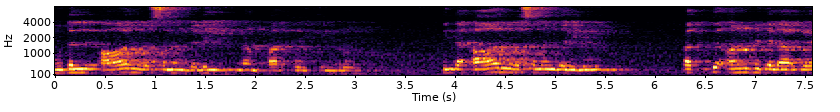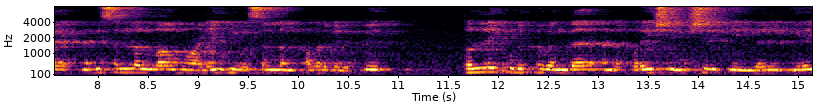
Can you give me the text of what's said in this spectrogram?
முதல் ஆறு வசனங்களை நாம் பார்த்திருக்கின்றோம். இந்த ஆறு வசனங்களிலும் பத்து ஆண்டுகளாக நபிசல்லாஹு அழகி வசல்லம் அவர்களுக்கு தொல்லை கொடுத்து வந்த அந்த குறைஷி முஷ்ரிக்கீன்கள் இறை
